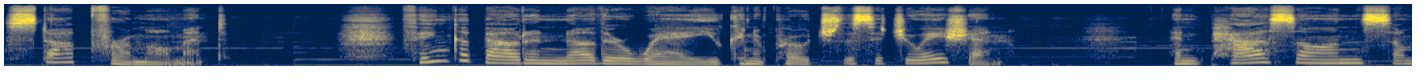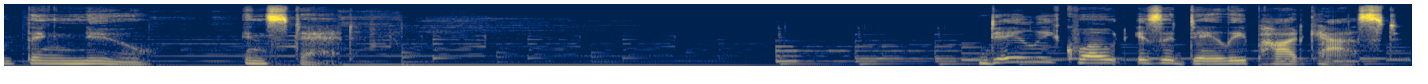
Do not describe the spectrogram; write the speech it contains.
stop for a moment. Think about another way you can approach the situation and pass on something new instead. Daily Quote is a daily podcast.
